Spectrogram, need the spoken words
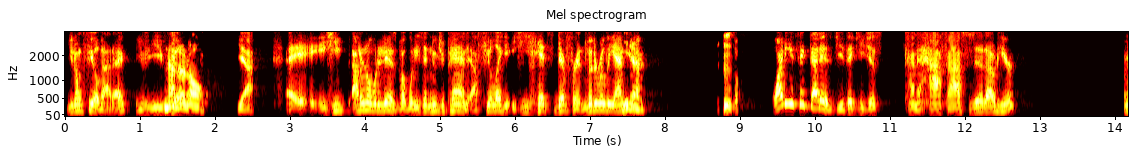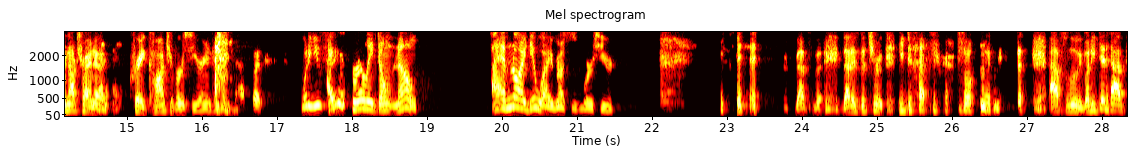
You don't feel that, eh? You, you Not at all. Yeah. Uh, He, I don't know what it is, but when he's in New Japan, I feel like he hits different, literally and Yeah. So why do you think that is? Do you think he just kind of half-asses it out here? I'm not trying to create controversy or anything like that, but what do you think? I just really don't know. I have no idea why he wrestles worse here. That's the that is the truth. He does wrestle absolutely, but he did have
